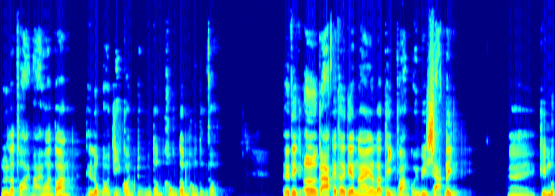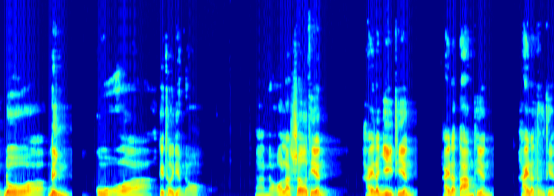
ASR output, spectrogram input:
rồi là thoải mái hoàn toàn. Thì lúc đó chỉ còn chủ tâm không tâm không tử thôi. Thế thì ở cả cái thời tiền này là thỉnh thoảng quý vị xác định à, cái mức độ đỉnh của cái thời điểm đó à, nó là sơ thiền hay là nhị thiền hay là tam thiền hay là tự thiền.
